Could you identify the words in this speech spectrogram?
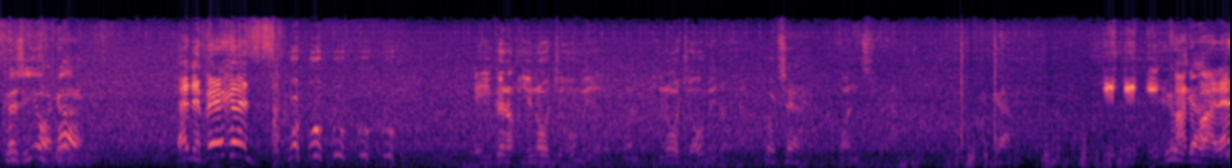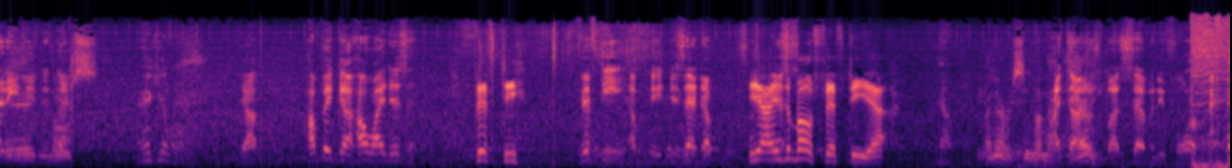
Because of you, I got it. And the big one. hey, you gonna, you know what you owe me though. One, you know what you owe me though. What's that? One strap. You got it. Not got about that easy, Big did that? moose. Thank you, Lord. Yeah. How big? Uh, how wide is it? 50. Fifty? Up, is that up? Yeah, he's about 50, yeah. I never seen one that I thought it was about seventy-four. But, uh,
